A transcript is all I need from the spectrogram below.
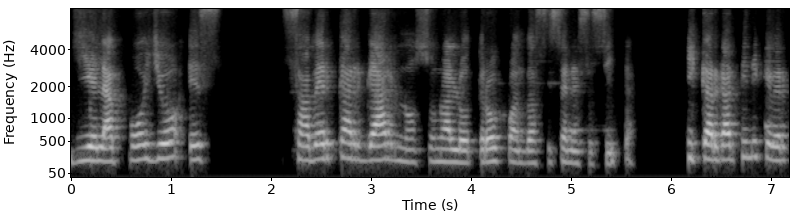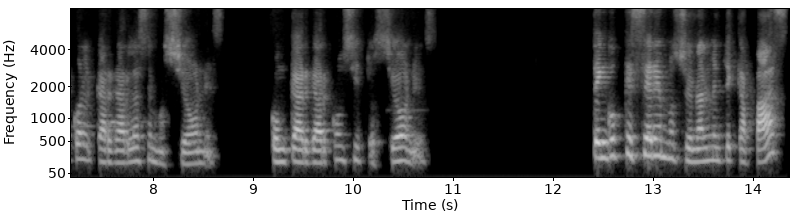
Y el apoyo es saber cargarnos uno al otro cuando así se necesita. Y cargar tiene que ver con cargar las emociones, con cargar con situaciones. Tengo que ser emocionalmente capaz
